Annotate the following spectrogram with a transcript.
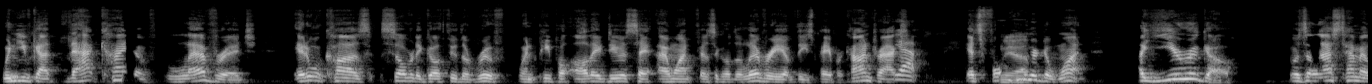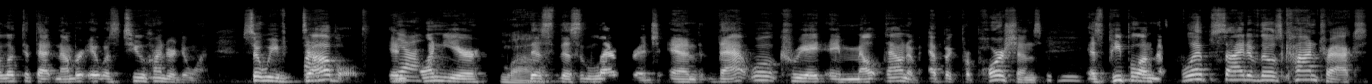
When you've got that kind of leverage, it will cause silver to go through the roof when people all they do is say, I want physical delivery of these paper contracts. Yeah. It's 400 yeah. to 1. A year ago, it was the last time I looked at that number, it was 200 to 1. So we've doubled in yeah. one year wow. this this leverage and that will create a meltdown of epic proportions mm-hmm. as people on the flip side of those contracts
